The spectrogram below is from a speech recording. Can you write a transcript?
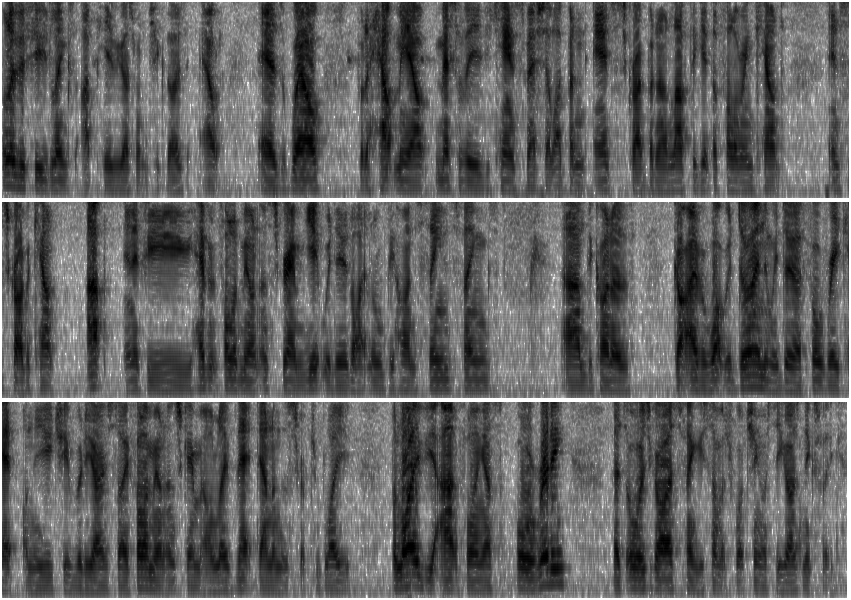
we'll leave a few links up here if you guys want to check those out as well. But to help me out massively if you can smash that like button and subscribe button. I'd love to get the following count and subscriber count up. And if you haven't followed me on instagram yet we do like little behind the scenes things um, to kind of go over what we're doing. And we do a full recap on the youtube video. So follow me on instagram. I'll leave that down in the description below below if you aren't following us already. As always guys thank you so much for watching. I'll see you guys next week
